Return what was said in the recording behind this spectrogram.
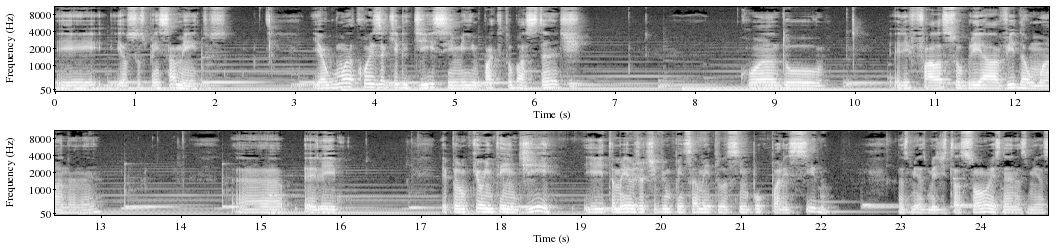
e, e aos seus pensamentos. E alguma coisa que ele disse me impactou bastante quando ele fala sobre a vida humana, né? Uh, ele, e pelo que eu entendi e também eu já tive um pensamento assim um pouco parecido nas minhas meditações, né, nas minhas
